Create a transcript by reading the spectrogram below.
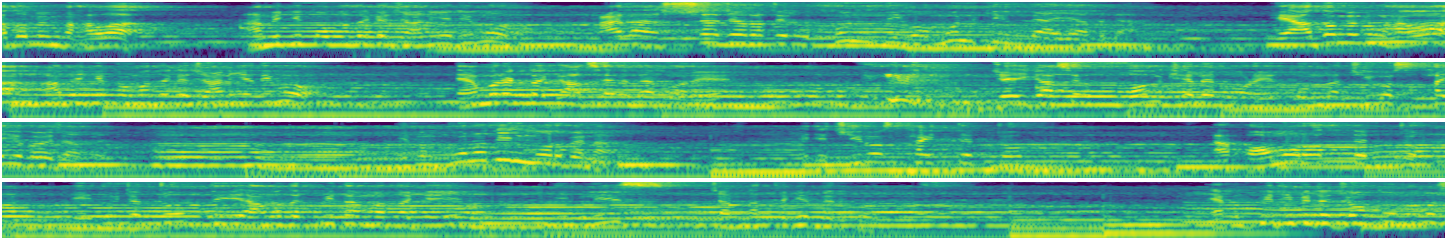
আদম এম হাওয়া, আমি কি তোমাদেরকে জানিয়ে দিব? আলা শাজারাতিল খুলদি ওয়া মুলকিন লা ইয়াবলা। হে আদম এবং হাওয়া, আমি কি তোমাদেরকে জানিয়ে দিব? এমন একটা গাছের ব্যাপারে যেই গাছের ফল খেলে পরে তোমরা চিরস্থায়ী হয়ে যাবে এবং কোনোদিন মরবে না। এই যে চিরস্থায়িত্বের টোপ আর অমরত্বের টোপ, এই দুইটা টোপ দিয়ে আমাদের পিতা মাতাকে ইংলিশ জান্নাত থেকে বের করে এখন পৃথিবীতে যত মানুষ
